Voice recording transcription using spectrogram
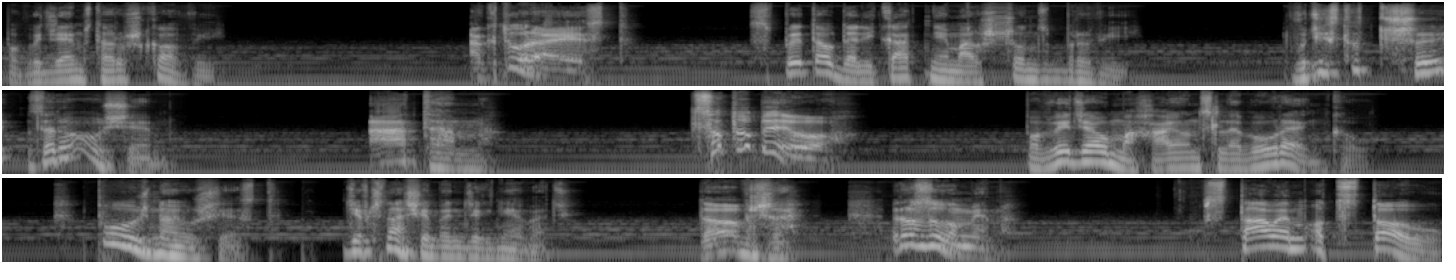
powiedziałem staruszkowi. A która jest? spytał delikatnie marszcząc brwi. 23.08. A tam. Co to było? Powiedział machając lewą ręką. Późno już jest. Dziewczyna się będzie gniewać. Dobrze, rozumiem. Wstałem od stołu.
